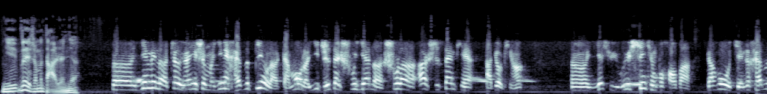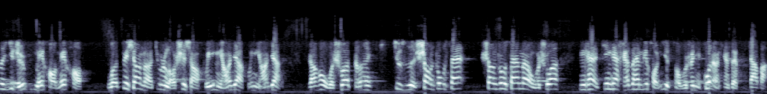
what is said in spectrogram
你为什么打人家？呃，因为呢，这个原因是什么？因为孩子病了，感冒了，一直在输液呢，输了二十三天打吊瓶。嗯、也许由于心情不好吧，然后紧着孩子一直没好没好。我对象呢，就是老是想回娘家回娘家，然后我说等就是上周三，上周三呢，我说你看今天孩子还没好利索，我说你过两天再回家吧。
